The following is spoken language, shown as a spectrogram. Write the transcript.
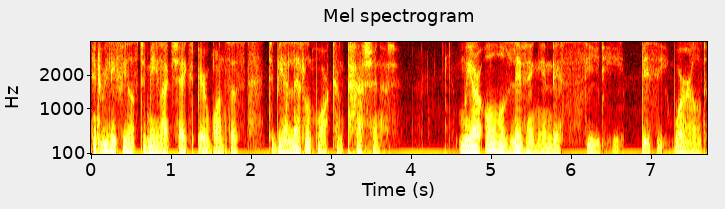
It really feels to me like Shakespeare wants us to be a little more compassionate. We are all living in this seedy, busy world,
